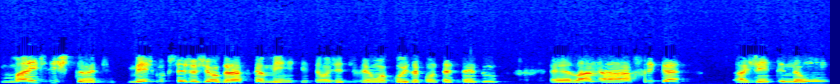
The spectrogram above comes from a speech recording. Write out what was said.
mais distante, mesmo que seja geograficamente, então a gente vê uma coisa acontecendo é, lá na África, a gente não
